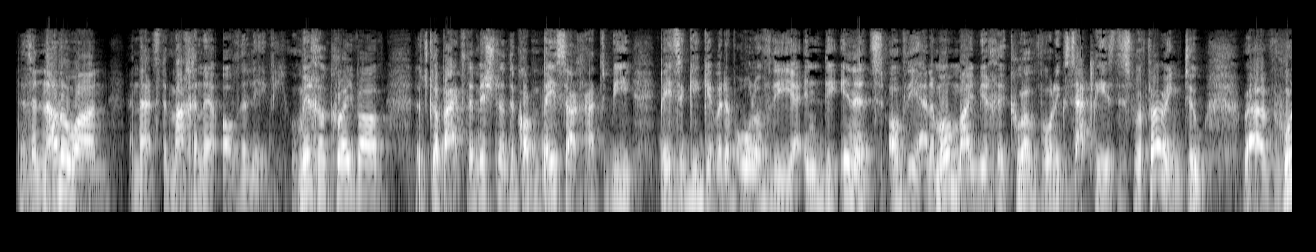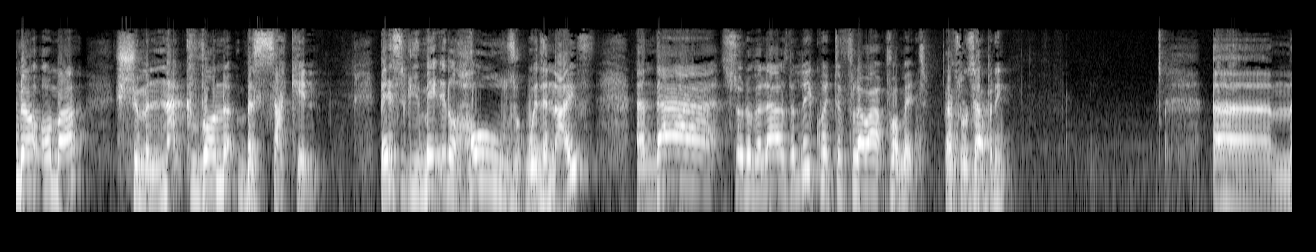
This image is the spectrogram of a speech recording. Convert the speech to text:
There's another one, and that's the machane of the Levi. Let's go back to the Mishnah. The Korban Pesach had to be basically get rid of all of the uh, in, the innards of the animal. My What exactly is this referring to? Rav Huna Omar Shemanakvon Besakin. Basically, you make little holes with a knife, and that sort of allows the liquid to flow out from it. That's what's happening. Um,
